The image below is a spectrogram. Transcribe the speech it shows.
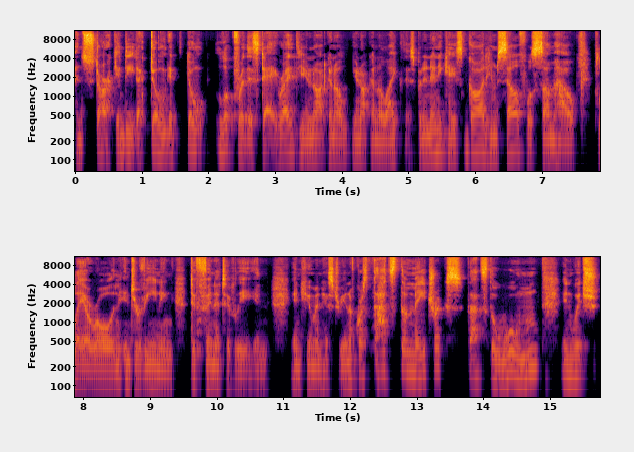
and stark indeed. I don't, it don't look for this day, right? You're not going to, you're not going to like this. But in any case, God himself will somehow play a role in intervening definitively in, in human history. And of course, that's the matrix. That's the womb in which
